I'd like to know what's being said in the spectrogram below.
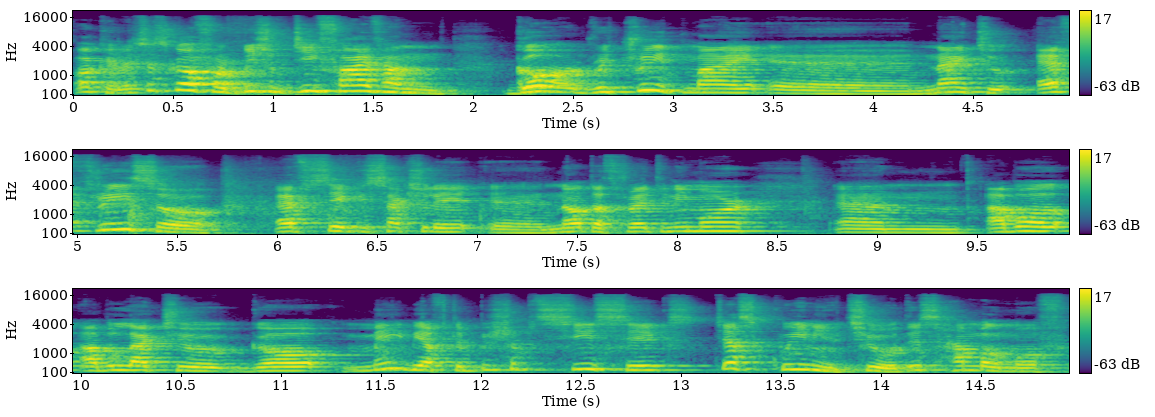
Okay, let's just go for bishop g5 and go retreat my uh, knight to f3. So f6 is actually uh, not a threat anymore. I will, I would like to go maybe after bishop c6, just queen e2, this humble move.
